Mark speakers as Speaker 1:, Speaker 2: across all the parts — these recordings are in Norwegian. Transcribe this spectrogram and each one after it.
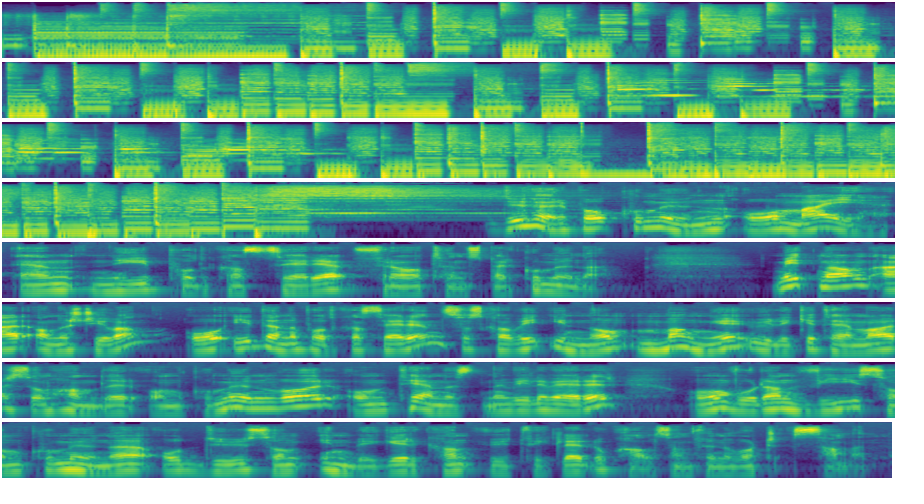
Speaker 1: Du hører på Kommunen og meg, en ny podkastserie fra Tønsberg kommune. Mitt navn er Anders Tyvand, og i denne podkastserien skal vi innom mange ulike temaer som handler om kommunen vår, om tjenestene vi leverer, og om hvordan vi som kommune og du som innbygger kan utvikle lokalsamfunnet vårt sammen.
